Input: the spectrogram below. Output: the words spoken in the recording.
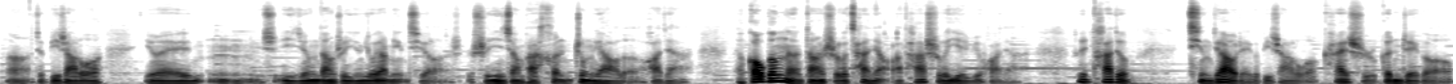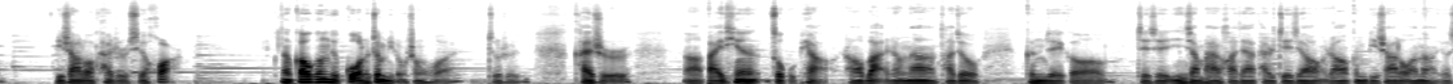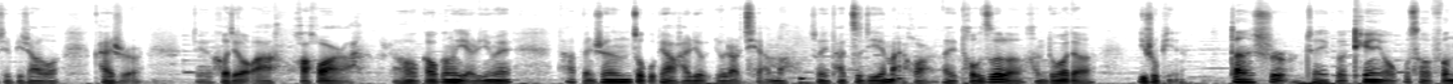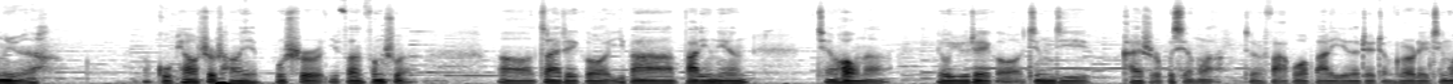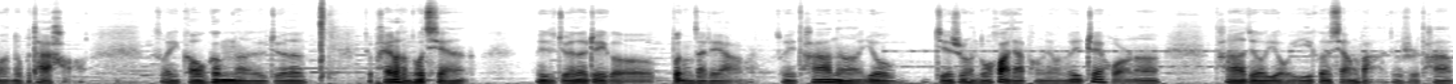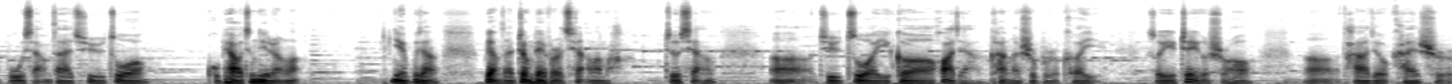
啊，就毕沙罗，因为嗯，是已经当时已经有点名气了，是是印象派很重要的画家，那高更呢，当然是个菜鸟了，他是个业余画家，所以他就。请教这个毕沙罗，开始跟这个毕沙罗开始学画。那高更就过了这么一种生活，就是开始啊白天做股票，然后晚上呢他就跟这个这些印象派画家开始结交，然后跟毕沙罗呢，尤其毕沙罗开始这个喝酒啊、画画啊。然后高更也是因为他本身做股票还是有有点钱嘛，所以他自己也买画，他也投资了很多的艺术品。但是这个天有不测风云啊，股票市场也不是一帆风顺。呃，在这个一八八零年前后呢，由于这个经济开始不行了，就是法国巴黎的这整个这情况都不太好，所以高更呢就觉得就赔了很多钱，所以就觉得这个不能再这样了，所以他呢又结识很多画家朋友，所以这会儿呢。他就有一个想法，就是他不想再去做股票经纪人了，也不想不想再挣这份钱了嘛，就想呃去做一个画家，看看是不是可以。所以这个时候，呃，他就开始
